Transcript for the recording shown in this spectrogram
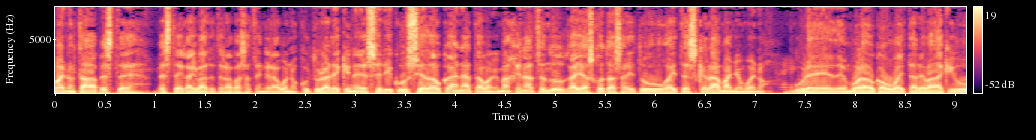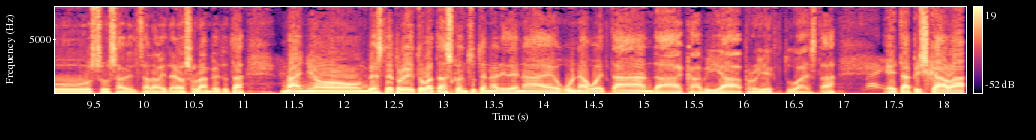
Bueno, eta beste, beste gai batetara pasatzen gara, bueno, kulturarekin zer ikusia daukana, eta bueno, imaginatzen dut gai askota zaitu gaitezkela, baina, bueno, gure denbora daukagu baita ere, badakigu zu zabiltzala baita ere oso lanpetuta, baina beste proiektu bat asko entzuten ari dena egun hauetan, da kabia proiektua, ez da? Bai. Eta pixka ba,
